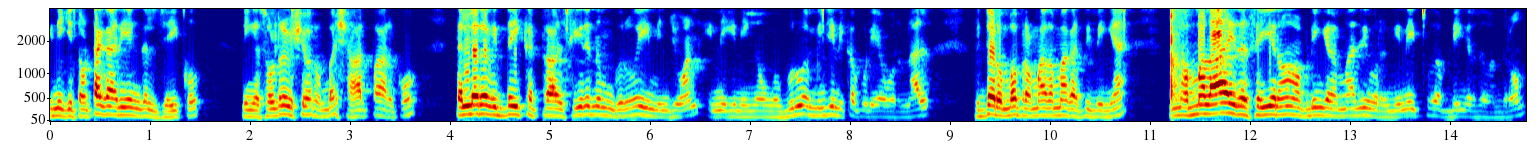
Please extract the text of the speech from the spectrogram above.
இன்னைக்கு தொட்ட காரியங்கள் ஜெயிக்கும். நீங்கள் சொல்கிற விஷயம் ரொம்ப ஷார்ப்பாக இருக்கும். தெல்லற வித்தை கற்றால் சீரனும் குருவை மிஞ்சுவான். இன்னைக்கு நீங்கள் உங்கள் குருவை மிஞ்சி நிற்கக்கூடிய ஒரு நாள். வித்தை ரொம்ப பிரமாதமாக கற்றுப்பீங்க நம்மளா இதை செய்கிறோம் அப்படிங்கிற மாதிரி ஒரு நினைப்பு அப்படிங்கிறது வந்துடும்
